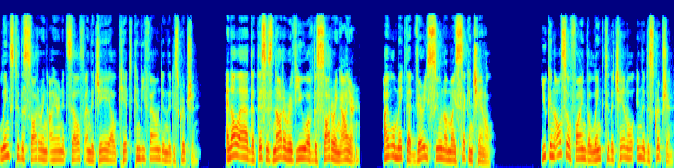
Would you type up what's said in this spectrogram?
Links to the soldering iron itself and the JAL kit can be found in the description. And I'll add that this is not a review of the soldering iron. I will make that very soon on my second channel. You can also find the link to the channel in the description.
